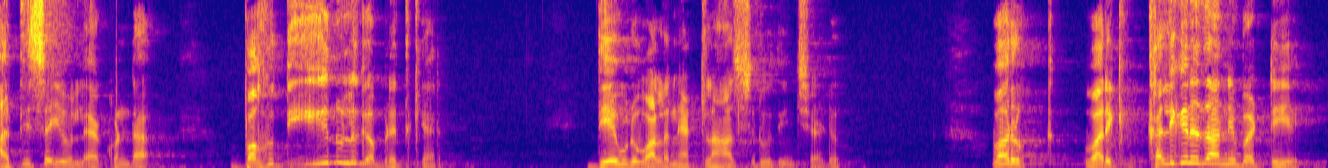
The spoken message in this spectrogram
అతిశయం లేకుండా బహుదీనులుగా బ్రతికారు. దేవుడు వాళ్ళని ఎట్లా ఆశీర్వదించాడు? వారు వారికి కలిగిన దాన్ని బట్టి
